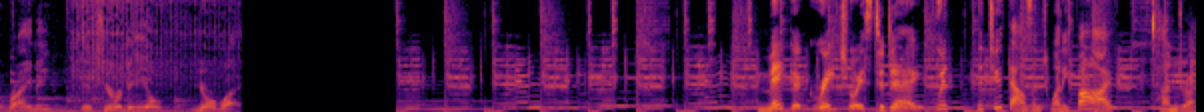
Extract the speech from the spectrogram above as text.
Ramey, it's your deal, your way. Make a great choice today with the 2025 Tundra.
